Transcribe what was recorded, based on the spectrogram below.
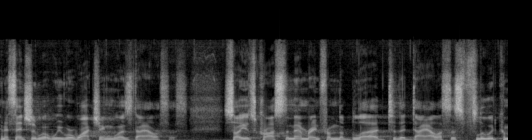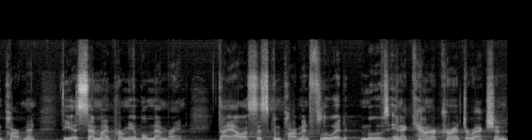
And essentially, what we were watching was dialysis. Solutes cross the membrane from the blood to the dialysis fluid compartment via semi-permeable membrane. Dialysis compartment fluid moves in a countercurrent direction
